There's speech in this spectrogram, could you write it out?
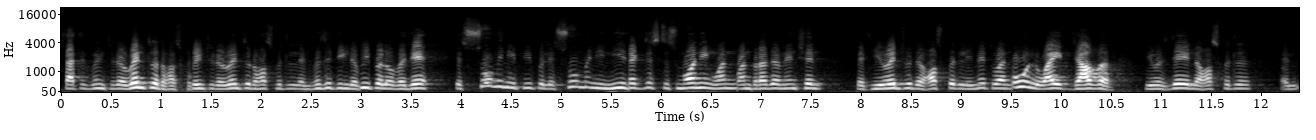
started going to the Wentworth Hospital, going to the Wentworth Hospital and visiting the people over there. There's so many people, there's so many needs. Like just this morning, one, one brother mentioned that he went to the hospital, he met one old white Javar. He was there in the hospital and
